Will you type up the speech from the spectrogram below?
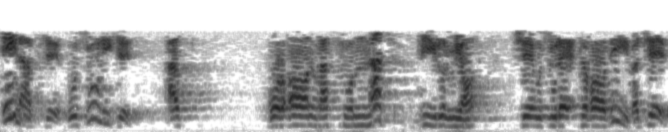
این است که اصولی که از قرآن و سنت بیرون میاد. چه اصول اعتقادی و چه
